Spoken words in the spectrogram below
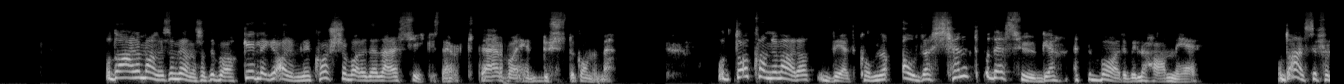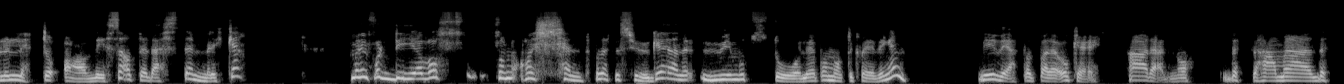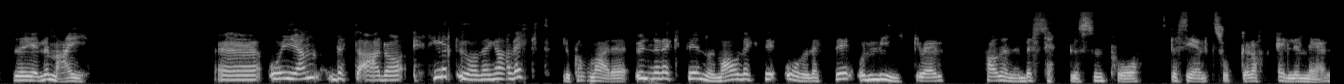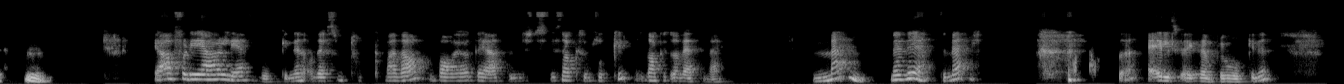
Og Da er det mange som lener seg tilbake, legger armene i kors og bare det der er sykeste jeg har hørt. Det er bare helt dust å komme med. Og Da kan det være at vedkommende aldri har kjent på det suget etter bare ville ha mer. Og Da er det selvfølgelig lett å avvise at det der stemmer ikke. Men for de av oss som har kjent på dette suget, denne uimotståelige på en måte cravingen, vi vet at bare OK, her er det noe. Dette, jeg, dette gjelder meg. Eh, og igjen, dette er da helt uavhengig av vekt. Du kan være undervektig, normalvektig, overvektig og likevel ha denne besettelsen på spesielt sukker da, eller mel. Mm. Ja, fordi jeg har lest boken din, og det som tok meg da, var jo det at du snakket om sukker, du snakket om hvetemel. Men med hvetemel Jeg elsker eksempelet i boken din.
